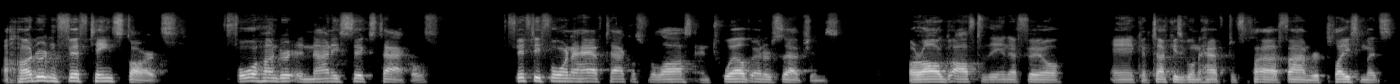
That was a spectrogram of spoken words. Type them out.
115 starts, 496 tackles, 54 and a half tackles for loss, and 12 interceptions are all off to the NFL. And Kentucky's going to have to uh, find replacements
